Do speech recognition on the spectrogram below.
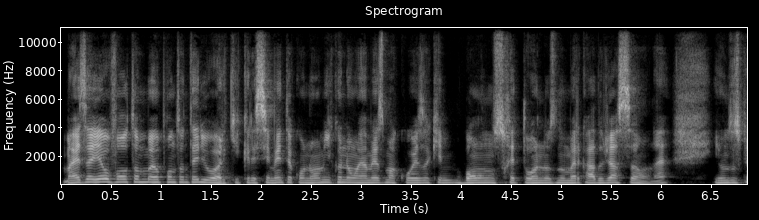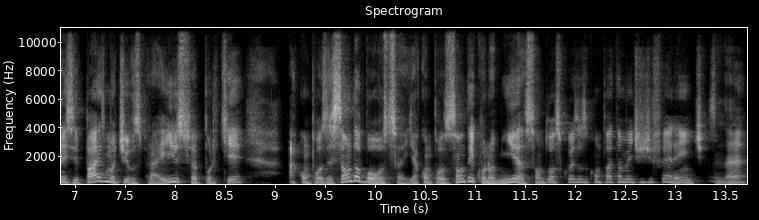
Mas aí eu volto ao meu ponto anterior, que crescimento econômico não é a mesma coisa que bons retornos no mercado de ação, né? E um dos principais motivos para isso é porque a composição da bolsa e a composição da economia são duas coisas completamente diferentes, né? Uhum.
